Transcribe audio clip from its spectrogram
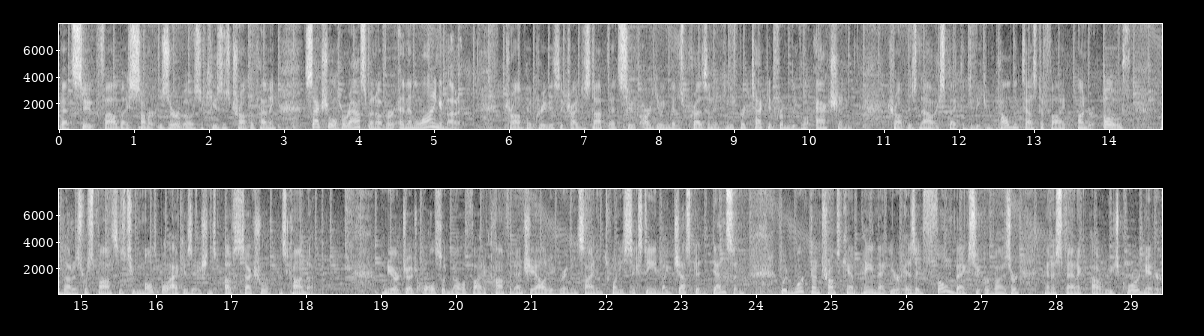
That suit, filed by Summer Zervos, accuses Trump of having sexual harassment of her and then lying about it. Trump had previously tried to stop that suit, arguing that as president he was protected from legal action. Trump is now expected to be compelled to testify under oath about his responses to multiple accusations of sexual misconduct. A New York judge also nullified a confidentiality agreement signed in 2016 by Jessica Denson, who had worked on Trump's campaign that year as a phone bank supervisor and Hispanic outreach coordinator.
